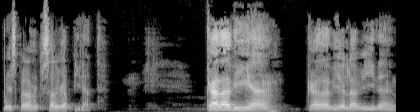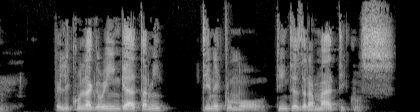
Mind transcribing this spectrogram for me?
Voy a esperarme que salga pirata. Cada día, cada día la vida. Película gringa, también tiene como tintes dramáticos.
